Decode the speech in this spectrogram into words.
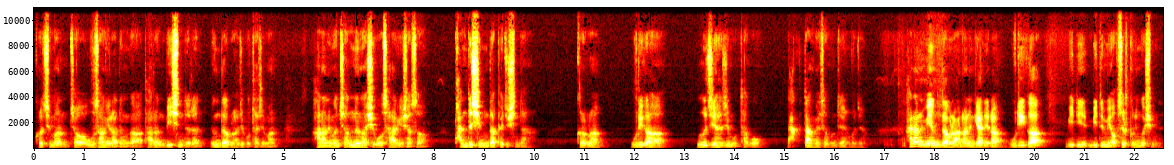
그렇지만 저 우상이라든가 다른 미신들은 응답을 하지 못하지만 하나님은 전능하시고 살아계셔서 반드시 응답해 주신다. 그러나 우리가 의지하지 못하고 낙담해서 문제인 거죠. 하나님이 응답을 안 하는 게 아니라 우리가 믿음이 없을 뿐인 것입니다.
